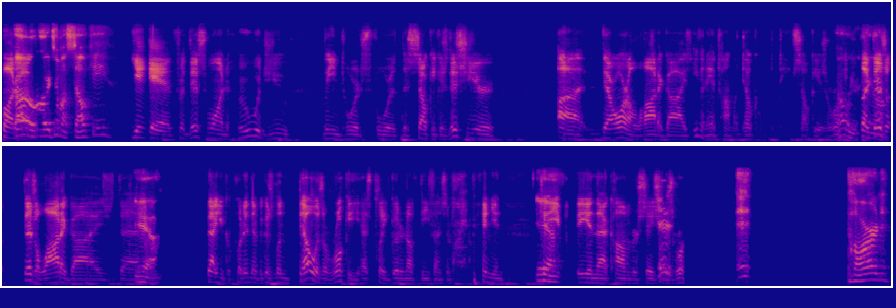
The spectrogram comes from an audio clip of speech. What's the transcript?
But uh, oh, are you talking about Selke? Yeah, for this one, who would you lean towards for the Selke? Because this year, uh, there are a lot of guys. Even Anton Lundell can win the team Selke as a rookie. Oh, like there's a there's a lot of guys that Yeah. that you could put in there because Lundell as a rookie has played good enough defense in my opinion to even be in that conversation as a rookie. it hard.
